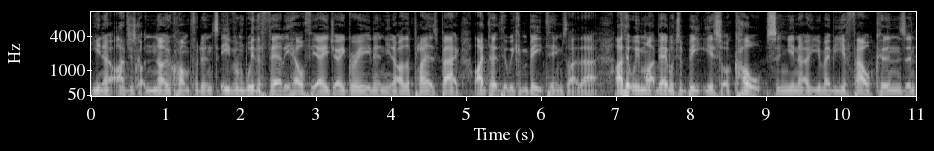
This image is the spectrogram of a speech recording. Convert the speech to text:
you know, I've just got no confidence, even with a fairly healthy AJ Green and you know other players back. I don't think we can beat teams like that. I think we might be able to beat your sort of Colts and you know you maybe your Falcons and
